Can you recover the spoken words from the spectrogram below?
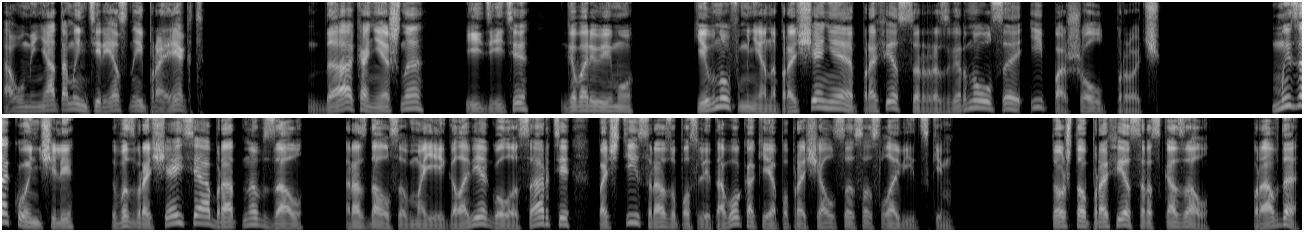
а у меня там интересный проект». «Да, конечно. Идите», — говорю ему. Кивнув мне на прощание, профессор развернулся и пошел прочь. «Мы закончили. Возвращайся обратно в зал», — раздался в моей голове голос Арти почти сразу после того, как я попрощался со Славицким. «То, что профессор сказал, правда?»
